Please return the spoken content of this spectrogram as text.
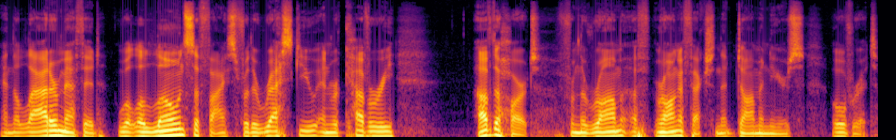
and the latter method will alone suffice for the rescue and recovery of the heart from the wrong, wrong affection that domineers over it.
